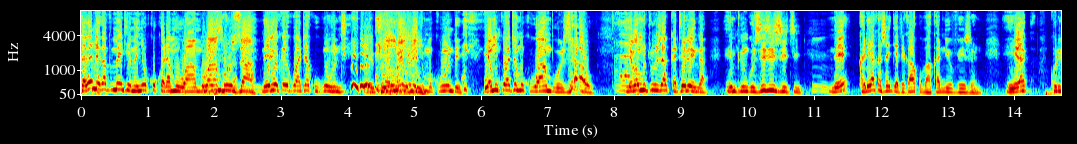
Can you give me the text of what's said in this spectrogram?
kakati ne gavumenti emanyi okukolamu Wambuuza. neryoka ekwata ku yingini. tumukundi yamukwatamu kuwambuuza awo. Ne bamutuuza akatebe nga empingu ziri ziti. Ne kali akasajja tekakuba aka new vision. Era kuli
